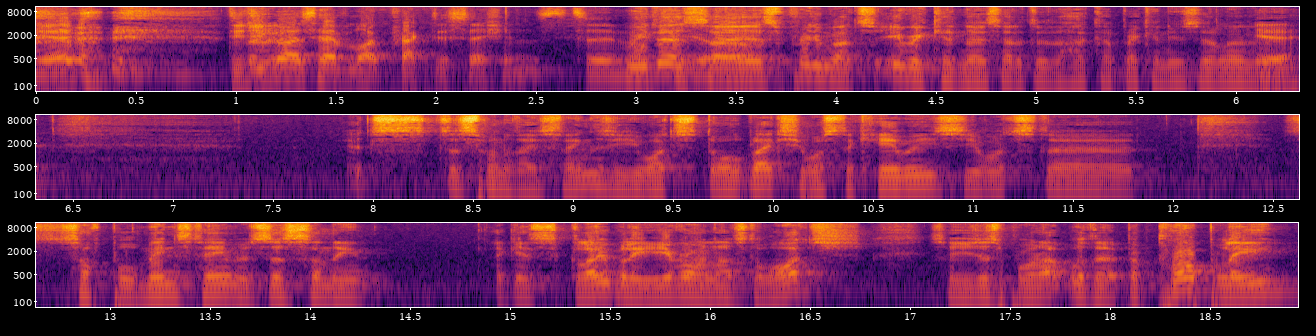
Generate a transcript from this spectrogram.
Yeah. Did you guys have like practice sessions to? we make did. So it's pretty much every kid knows how to do the haka back in New Zealand. yeah. It's just one of those things. You watch the All Blacks, you watch the Kiwis, you watch the softball men's team. It's just something, I guess, globally everyone loves to watch. So you just brought up with it. But properly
